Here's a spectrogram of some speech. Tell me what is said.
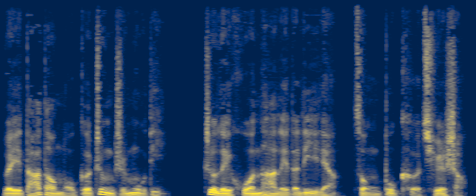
为达到某个政治目的，这类或那类的力量总不可缺少。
